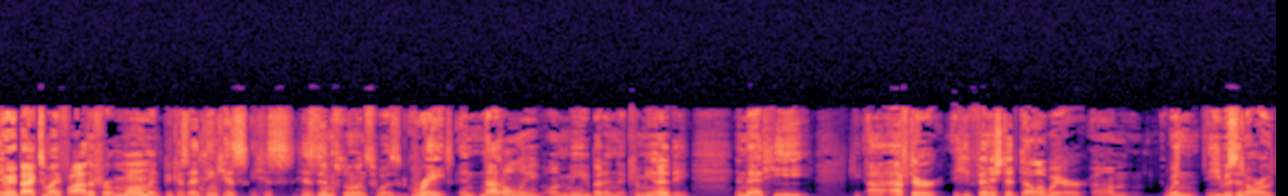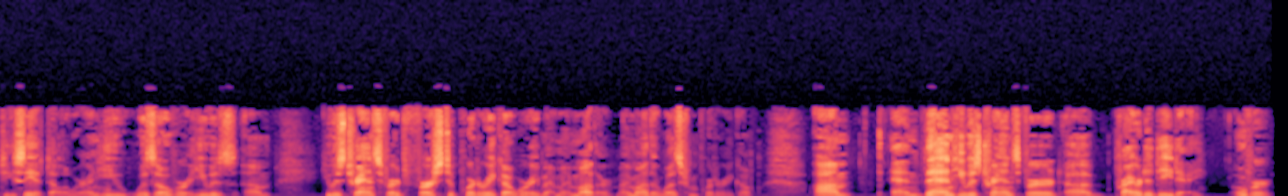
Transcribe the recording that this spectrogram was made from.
anyway, back to my father for a moment because I think his his his influence was great, and not only on me but in the community, in that he. Uh, after he finished at Delaware, um, when he was in ROTC at Delaware, and he was over. He was um, he was transferred first to Puerto Rico, where he met my mother. My mother was from Puerto Rico, um, and then he was transferred uh, prior to D-Day over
